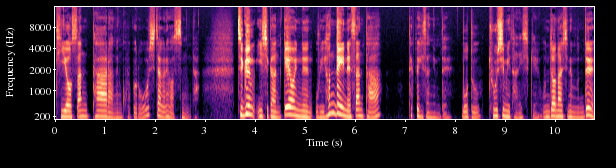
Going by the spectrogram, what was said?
Dear Santa라는 곡으로 시작을 해봤습니다. 지금 이 시간 깨어있는 우리 현대인의 산타 택배 기사님들 모두 조심히 다니시길 운전하시는 분들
